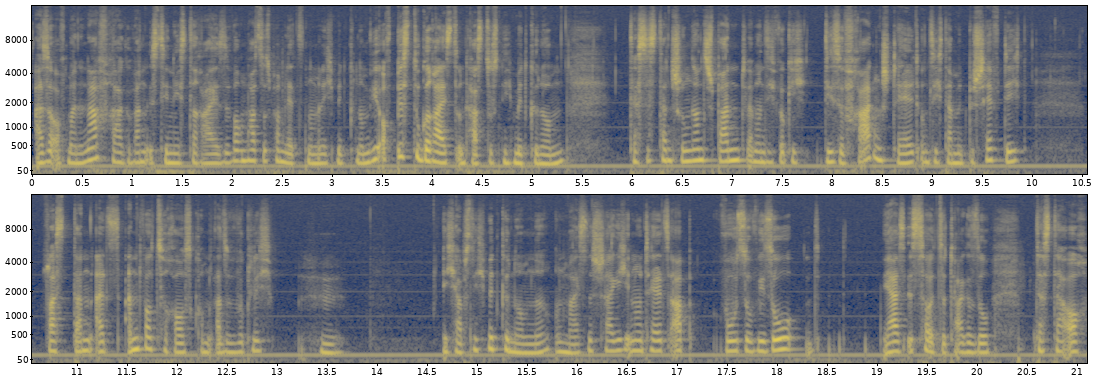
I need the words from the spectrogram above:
also auf meine Nachfrage, wann ist die nächste Reise? Warum hast du es beim letzten Mal nicht mitgenommen? Wie oft bist du gereist und hast du es nicht mitgenommen? Das ist dann schon ganz spannend, wenn man sich wirklich diese Fragen stellt und sich damit beschäftigt, was dann als Antwort so rauskommt. Also wirklich, hm, ich habe es nicht mitgenommen. Ne? Und meistens steige ich in Hotels ab, wo sowieso, ja, es ist heutzutage so, dass da auch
